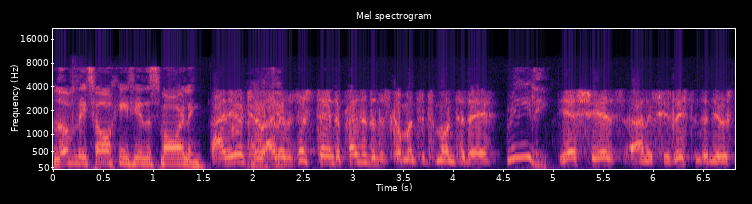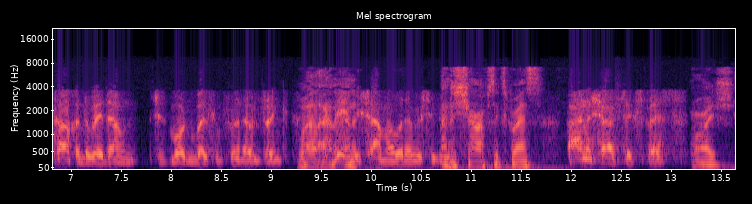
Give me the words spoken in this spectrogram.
lovely talking to you this morning. And you too. Thank And you. I was just saying the president is coming to Taghmon today. Really? Yes, she is. And if she's listening to Newstalk on the way down, she's more than welcome for an old drink. Well, a and- Daily and- Shama, whatever she be. And a Sharpe's Express. And a Sharpe's Express. Right.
